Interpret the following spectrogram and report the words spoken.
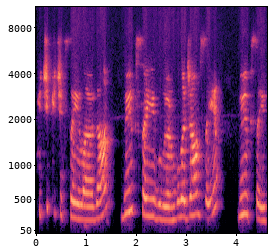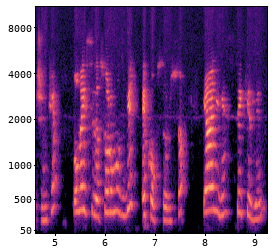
küçük küçük sayılardan büyük sayıyı buluyorum. Bulacağım sayı büyük sayı çünkü. Dolayısıyla sorumuz bir ekok sorusu. Yani biz 8'in,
